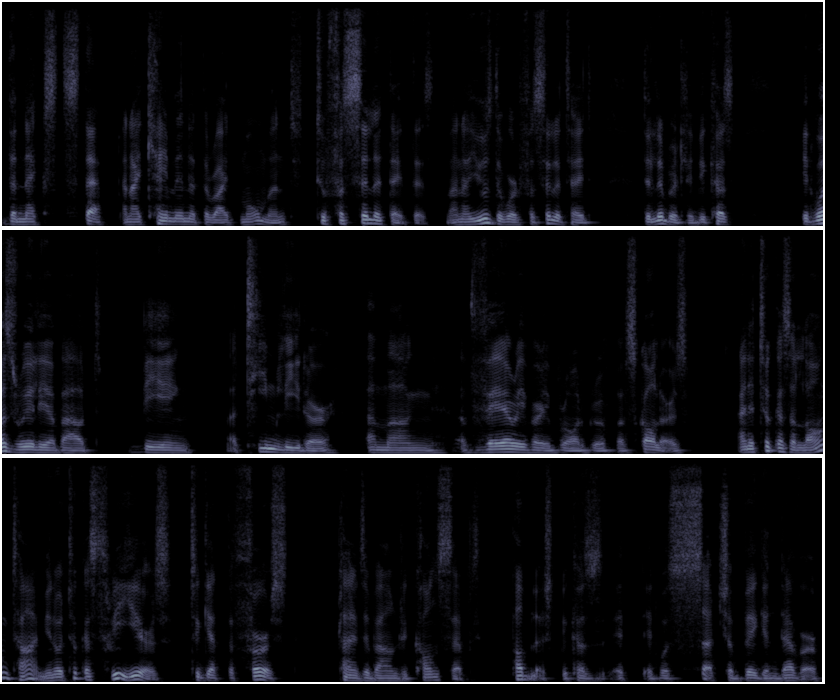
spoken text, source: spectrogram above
the next step. And I came in at the right moment to facilitate this. And I use the word facilitate deliberately because it was really about being a team leader among a very, very broad group of scholars. And it took us a long time. You know, it took us three years to get the first planetary boundary concept published because it, it was such a big endeavor.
